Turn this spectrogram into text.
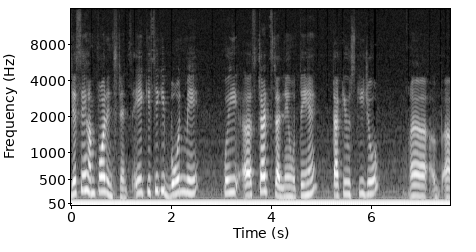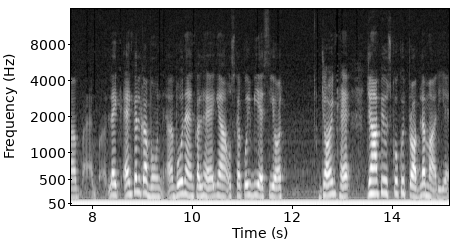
जैसे हम फॉर इंस्टेंस एक किसी की बोन में कोई स्टड्स डलने होते हैं ताकि उसकी जो लाइक एंकल का बोन बोन एंकल है या उसका कोई भी ऐसी और जॉइंट है जहाँ पे उसको कोई प्रॉब्लम आ रही है।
